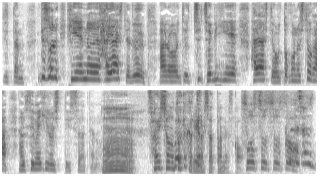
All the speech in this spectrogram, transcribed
言ったの。で、それ、ひげの生やしてる、あの、ちょちょびひげ生やしてる男の人が、あの、久米宏っていう人だったの。うん。最初の時からいらっしゃったんですか？そうそうそうそう。さん、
